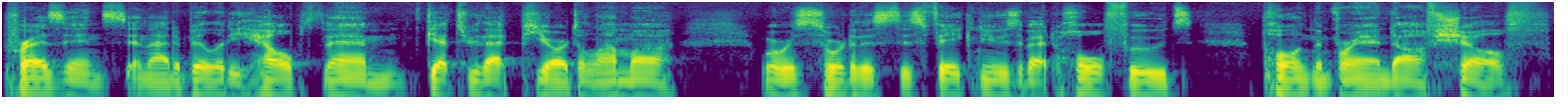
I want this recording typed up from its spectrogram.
presence and that ability helped them get through that PR dilemma where it was sort of this, this fake news about Whole Foods pulling the brand off shelf.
